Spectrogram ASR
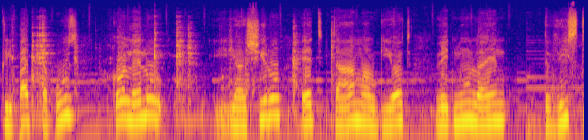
קליפת תפוז, כל אלו יעשירו את טעם העוגיות וייתנו להן טוויסט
